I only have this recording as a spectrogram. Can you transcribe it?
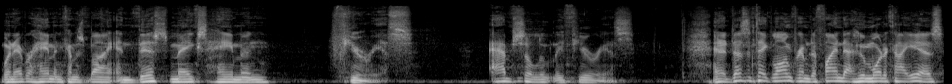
whenever Haman comes by, and this makes Haman furious. Absolutely furious. And it doesn't take long for him to find out who Mordecai is,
